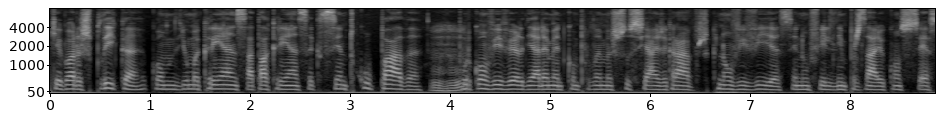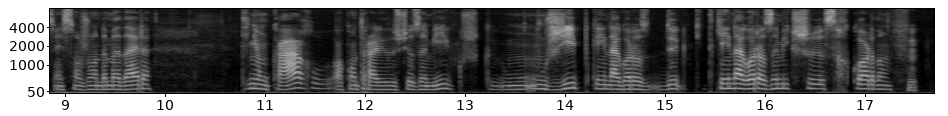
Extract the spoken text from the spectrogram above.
que agora explica como de uma criança, a tal criança que se sente culpada uhum. por conviver diariamente com problemas sociais graves, que não vivia sendo um filho de empresário com sucesso em São João da Madeira, tinha um carro, ao contrário dos seus amigos, um, um jeep que ainda agora, de, que ainda agora os amigos se, se recordam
